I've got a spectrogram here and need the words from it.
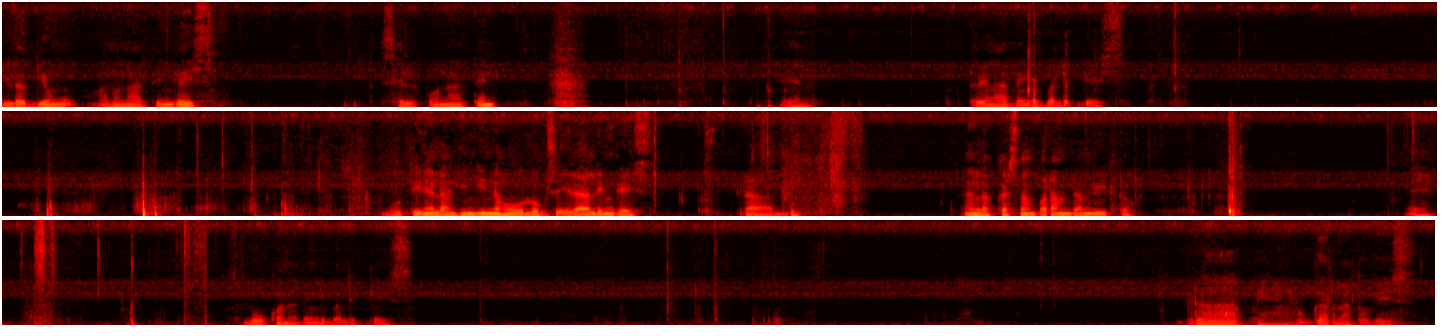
Nalaglag yung ano natin guys. Cellphone natin. Ayan. Try natin ibalik guys. Buti na lang hindi nahulog sa ilalim guys. Grabe. Ang lakas ng paramdam dito. Ayan. Subukan natin ibalik guys. Grabe ang lugar na to guys.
